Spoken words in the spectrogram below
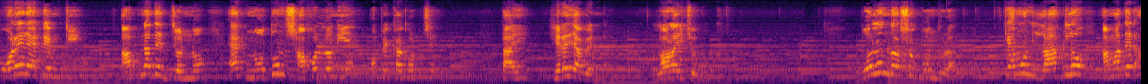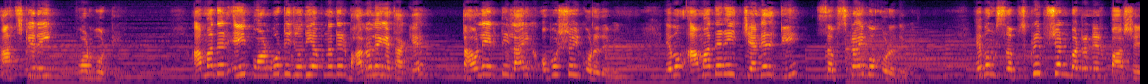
পরের অ্যাটেম্পটি আপনাদের জন্য এক নতুন সাফল্য নিয়ে অপেক্ষা করছে। তাই হেরে যাবেন না। লড়াই চলুক। বলুন দর্শক বন্ধুরা কেমন লাগল আমাদের আজকের এই পর্বটি? আমাদের এই পর্বটি যদি আপনাদের ভালো লেগে থাকে, তাহলে একটি লাইক অবশ্যই করে দেবেন এবং আমাদের এই চ্যানেলটি সাবস্ক্রাইবও করে দেবেন এবং সাবস্ক্রিপশন বাটনের পাশে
